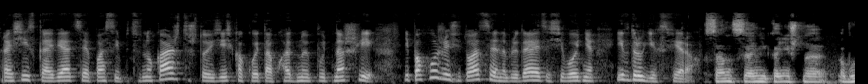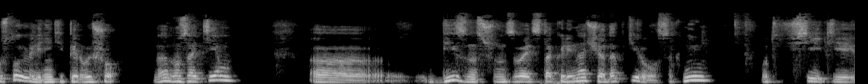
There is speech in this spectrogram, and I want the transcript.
российская авиация посыпется. Но кажется, что и здесь какой-то обходной путь нашли. И похожая ситуация наблюдается сегодня и в других сферах. Санкции, они, конечно, обусловили некий первый шок. Да, но затем э, бизнес, что называется, так или иначе адаптировался к ним вот все эти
